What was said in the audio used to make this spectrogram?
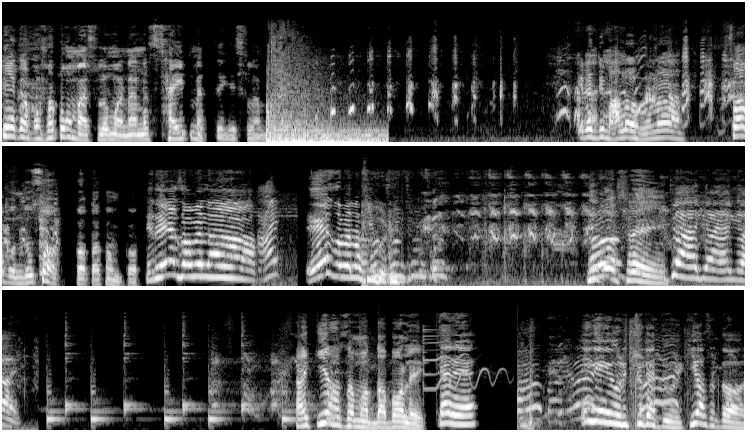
টাকা পয়সা কম আসলো ময়না না সাইড মারতে গেছিলাম। এটা তুই ভালো হব না? সব বন্ধু সব কথা কম কর রে জমেলা এ জমেলা। কি করছে একটু আগে আয়, আগে আয়। কি আছে মদ্দা বলে? কে রে? এই উড়ছু কে তুই? কি আছে তোর?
